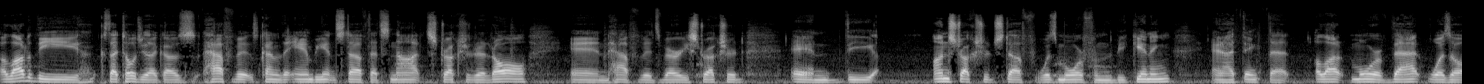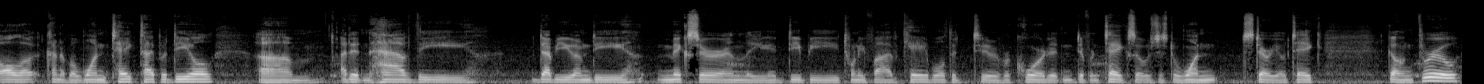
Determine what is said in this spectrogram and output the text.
a lot of the because I told you like I was half of it is kind of the ambient stuff that's not structured at all, and half of it's very structured, and the unstructured stuff was more from the beginning, and I think that a lot more of that was all a, kind of a one take type of deal. Um, I didn't have the WMD mixer and the DB25 cable to, to record it in different takes, so it was just a one stereo take going through.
